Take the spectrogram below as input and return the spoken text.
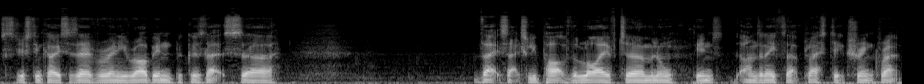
just in case there's ever any rubbing, because that's uh, that's actually part of the live terminal in, underneath that plastic shrink wrap.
